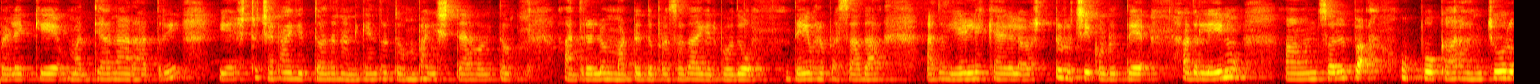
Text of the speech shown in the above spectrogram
ಬೆಳಗ್ಗೆ, ಮಧ್ಯಾಹ್ನ, ರಾತ್ರಿ. ಎಷ್ಟು ಚೆನ್ನಾಗಿತ್ತು ಅಂದರೆ ನನಗೆ ಅಂದರೆ ತುಂಬ ಇಷ್ಟ ಆಗೋಯಿತು. ಅದರಲ್ಲೂ ಮಠದ ಪ್ರಸಾದ ಆಗಿರ್ಬೋದು, ದೇವರ ಪ್ರಸಾದ, ಅದು ಹೇಳಲಿಕ್ಕೆ ಆಗಲ್ಲ, ಅಷ್ಟು ರುಚಿ ಕೊಡುತ್ತೆ. ಅದರಲ್ಲೇನು ಒಂದು ಸ್ವಲ್ಪ ಉಪ್ಪು, ಖಾರ, ಒಂಚೂರು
